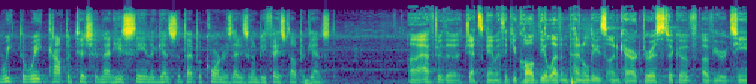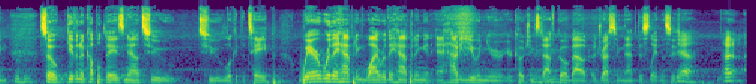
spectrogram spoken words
week to week competition that he's seen against the type of corners that he's going to be faced up against. Uh, after the Jets game, I think you called the 11 penalties uncharacteristic of, of your team. Mhm. So, given a couple days now to to look at the tape, where were they happening? Why were they happening? And, and how do you and your, your coaching staff Mhm. go about addressing that this late in the season? Yeah. I,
